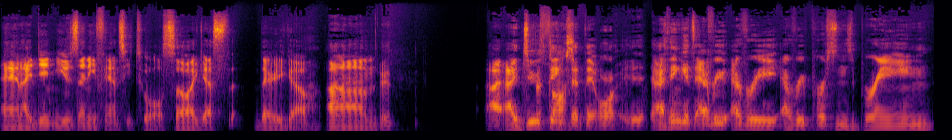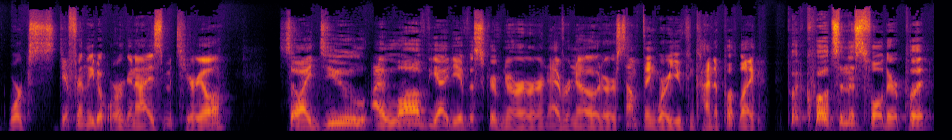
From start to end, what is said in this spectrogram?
and I didn't use any fancy tools. So I guess th- there you go. Um, it, I, I, do think awesome. that the or I think it's every every every person's brain works differently to organize material. So I do I love the idea of a Scrivener or an Evernote or something where you can kind of put like put quotes in this folder, put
